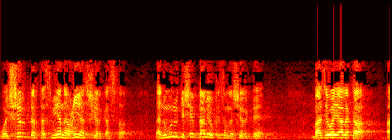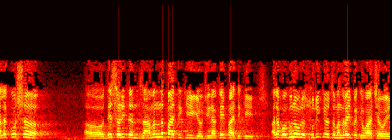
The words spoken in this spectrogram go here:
و شرک در تسمیه نوعیت شرک است دا نمونه کې شرک د یو قسم له شرک دی بعضی وی الکا الکوش او د سړی ته ځامن نه پاتې کیږي او جنکې پاتې کی الکو غونه ول سوري کې څه منرای پکې واچوي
